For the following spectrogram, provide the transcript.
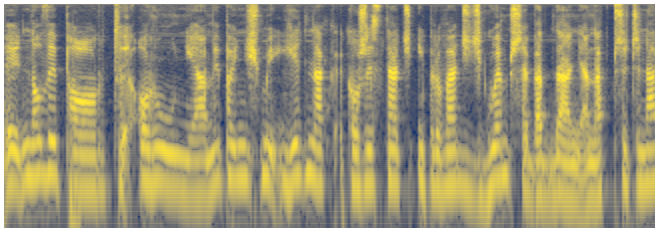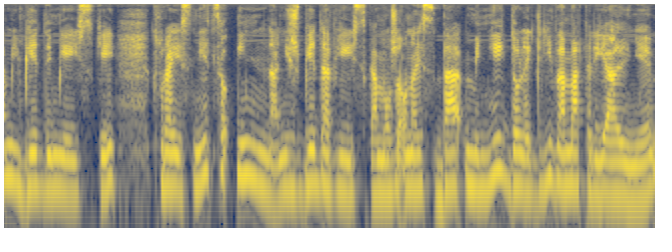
Y, Nowy Port, Orunia. My powinniśmy jednak korzystać i prowadzić głębsze badania nad przyczynami biedy miejskiej, która jest nieco inna niż bieda wiejska. Może ona jest mniej dolegliwa materialnie,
